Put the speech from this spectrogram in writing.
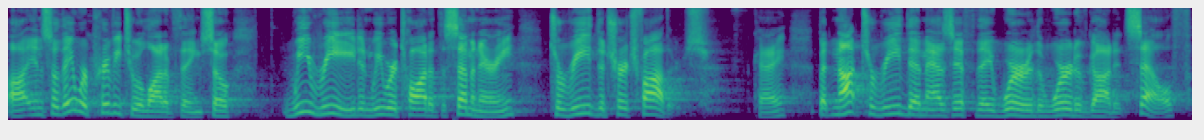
Uh, and so they were privy to a lot of things. So we read, and we were taught at the seminary to read the church fathers okay? But not to read them as if they were the Word of God itself,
